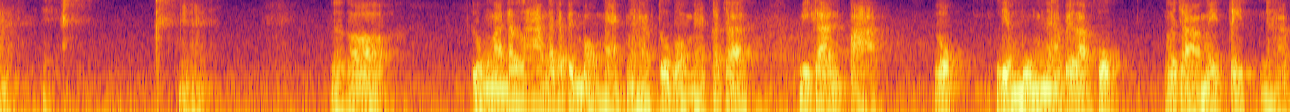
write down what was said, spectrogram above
นะนี่นะฮะแล้วก็ ลงมาด้านล่างก็จะเป็นบ่อแม็กนะครับ ตัวบ่อแม็กก็จะมีการปาดลบเหลี่ยมมุมนะครับ เวลาพกก็จะไม่ติดนะครับ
